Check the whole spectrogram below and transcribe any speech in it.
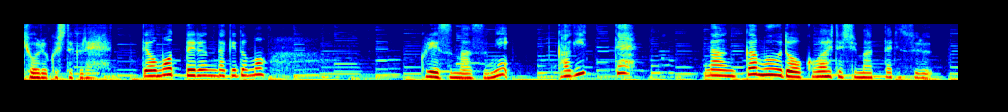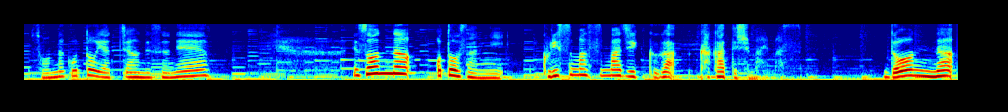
協力してくれって思ってるんだけどもクリスマスに限ってなんかムードを壊してしまったりする。そんなことをやっちゃうんですよね。でそんなお父さんにクリスマスマジックがかかってしまいます。どんな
